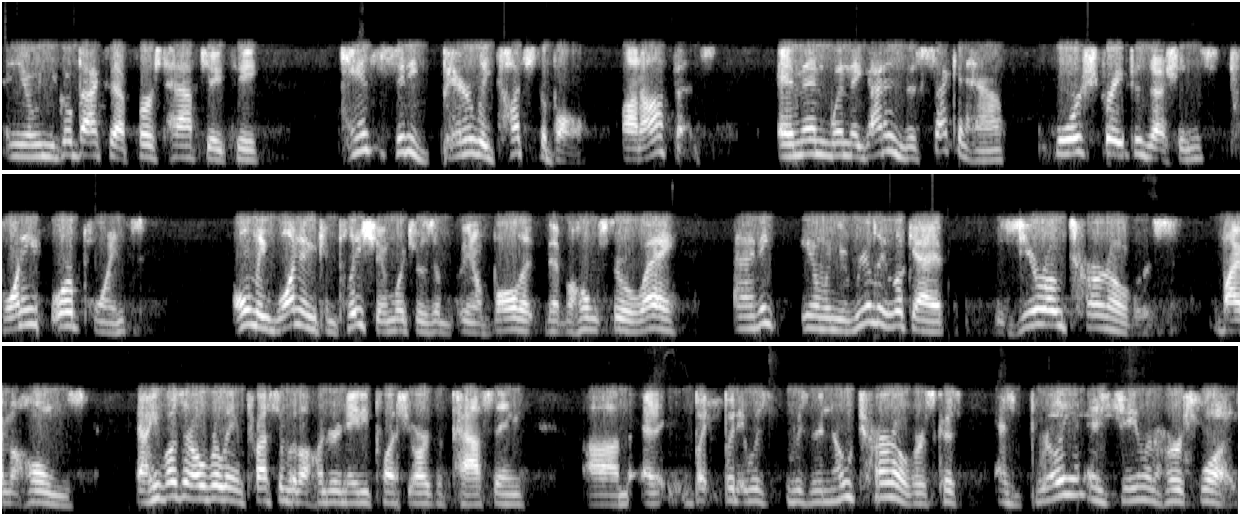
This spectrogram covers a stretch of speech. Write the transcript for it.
And, you know, when you go back to that first half, JT, Kansas City barely touched the ball on offense. And then when they got into the second half, four straight possessions, 24 points, only one incompletion, which was a you know ball that, that Mahomes threw away. And I think you know when you really look at it, zero turnovers by Mahomes. Now he wasn't overly impressive with 180 plus yards of passing, um, and, but but it was it was the no turnovers because as brilliant as Jalen Hurts was,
